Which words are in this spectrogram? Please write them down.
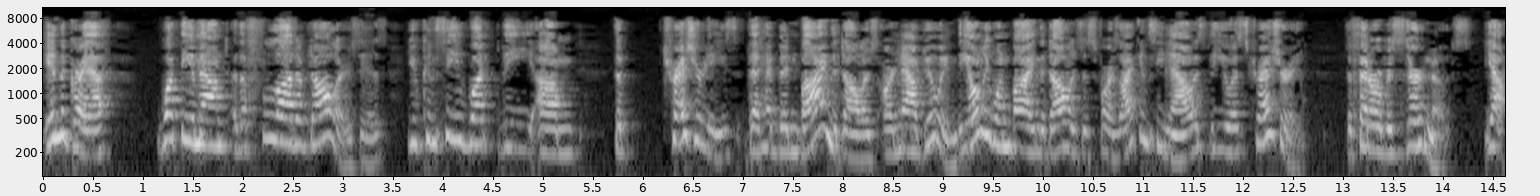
in the graph what the amount, of the flood of dollars is. You can see what the, um, the treasuries that have been buying the dollars are now doing. The only one buying the dollars, as far as I can see now, is the U.S. Treasury the Federal Reserve notes. Yeah.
